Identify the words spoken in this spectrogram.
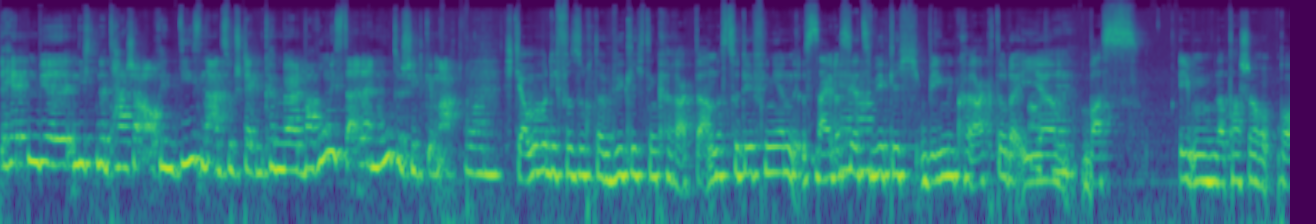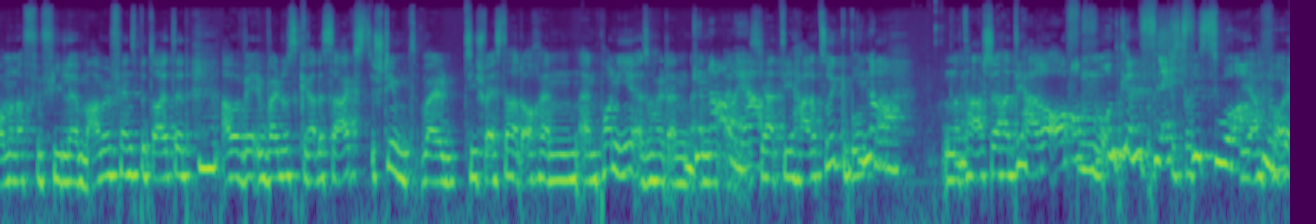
hätten wir nicht Natascha auch in diesen Anzug stecken können, weil warum ist da ein Unterschied gemacht worden? Ich glaube aber, die versucht da wirklich den Charakter anders zu definieren. Sei das Ja. jetzt wirklich wegen dem Charakter oder eher Okay. was eben Natascha Romanoff für viele Marvel-Fans bedeutet. Mhm. Aber we- weil du es gerade sagst, stimmt, weil die Schwester hat auch einen, einen Pony, also halt ein, Genau, ein, ein ja. sie hat die Haare zurückgebunden. Genau. Natascha hat die Haare offen. Offen und eine Flechtfrisur. Ja, noch, voll.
